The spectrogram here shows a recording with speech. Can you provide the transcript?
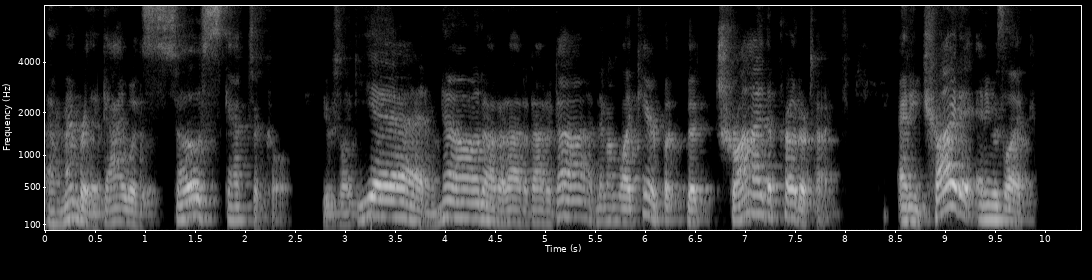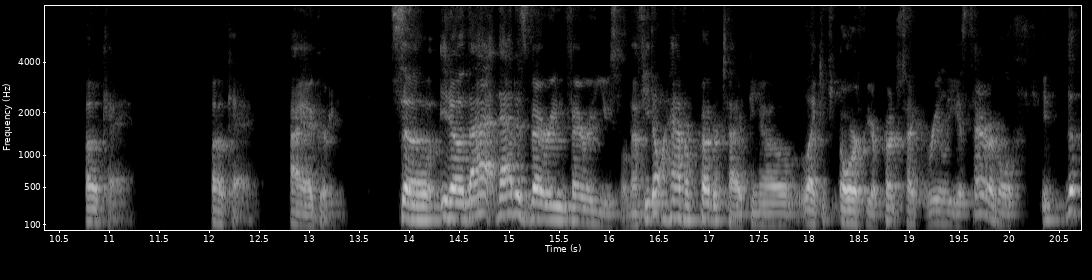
I remember the guy was so skeptical. He was like, "Yeah, no, da da da da da da," and then I'm like, "Here, but but try the prototype." And he tried it, and he was like, "Okay, okay, I agree. So you know that that is very very useful. Now, if you don't have a prototype, you know, like if or if your prototype really is terrible, the,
